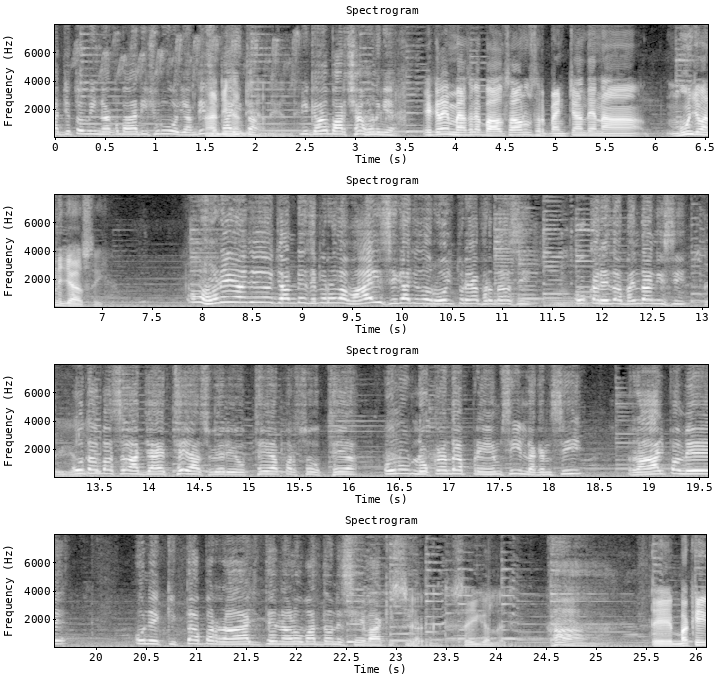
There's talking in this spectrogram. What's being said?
ਅੱਜ ਤੋਂ ਮਹੀਨਾ ਕੁ ਬਾਅਦ ਹੀ ਸ਼ੁਰੂ ਹੋ ਜਾਂਦੀ ਹਾਂਜੀ, ਸਫ਼ਾਈ ਹਾਂਜੀ, ਤਾਂ ਹਾਂਜੀ, ਹਾਂਜੀ। ਵੀ ਗਾਂ ਬਾਰਿਸ਼ਾਂ ਹੋਣਗੀਆਂ। ਇੱਕ ਨੇ ਮੈਂ ਸੁਣਿਆ ਬਾਲ ਸਾਹਿਬ ਨੂੰ ਸਰਪੰਚਾਂ ਦੇ ਨਾਂ ਮੂੰਹ ਜਵਾਨੀ ਜਾਤ ਸੀ। ਉਹ ਹੁਣੇ ਆ ਜਦੋਂ ਜਾਂਦੇ ਸੀ ਫਿਰ ਉਹਦਾ ਵਾਹ ਹੀ ਸੀਗਾ ਜਦੋਂ ਰੋਜ਼ ਤੁਰਿਆ ਫਿਰਦਾ ਸੀ। ਉਹ ਘਰੇ ਤਾਂ ਬਹਿੰਦਾ ਨਹੀਂ ਸੀ। ਉਹ ਤਾਂ ਬਸ ਅੱਜ ਆ ਇੱਥੇ ਆ ਸਵੇਰੇ ਉੱਥੇ ਆ ਪਰਸੋਂ ਉੱਥੇ ਆ। ਉਹਨੂੰ ਲੋਕਾਂ ਦਾ ਪ੍ਰੇਮ ਸੀ ਲਗਨ ਸੀ। ਰਾਜ ਭਵੇਂ ਉਹਨੇ ਕੀਤਾ ਪਰ ਰਾਜ ਦੇ ਨਾਲੋਂ ਵੱਧ ਉਹਨੇ ਸੇਵਾ ਕੀਤੀ। ਸਹੀ ਗੱਲ ਹੈ ਜੀ। ਹਾਂ। ਤੇ ਬਾਕੀ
